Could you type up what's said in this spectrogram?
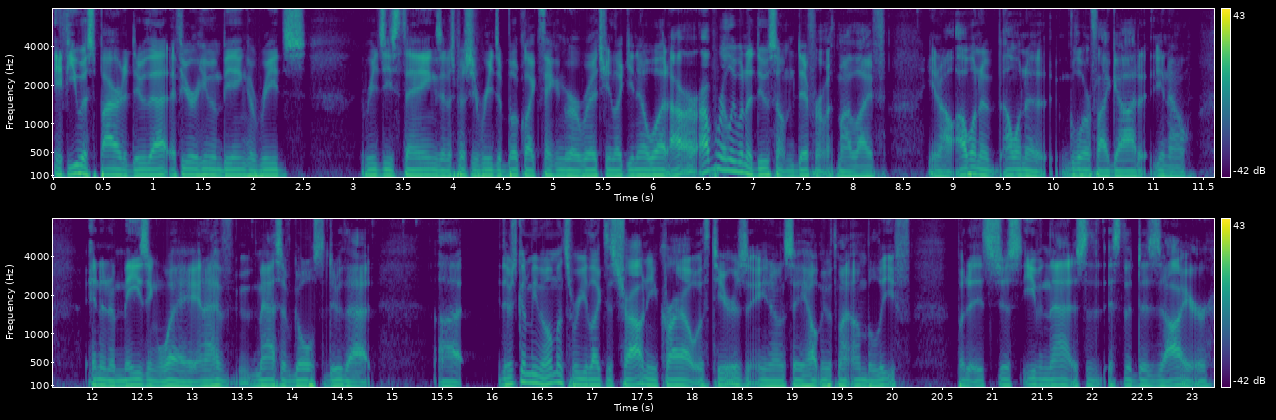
if you aspire to do that, if you're a human being who reads reads these things and especially reads a book like Think and Grow Rich, and you're like, you know what, I, I really want to do something different with my life. You know, I want to I want to glorify God. You know, in an amazing way, and I have massive goals to do that. Uh, there's going to be moments where you like this child and you cry out with tears, you know, and say, "Help me with my unbelief." But it's just even that it's the, it's the desire,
